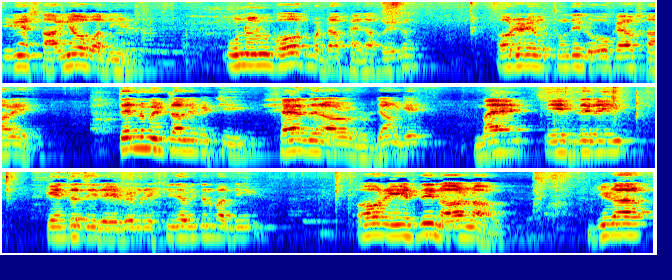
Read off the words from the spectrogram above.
ਜਿਹੜੀਆਂ ਸਾਰੀਆਂ ਆਬਾਦੀਆਂ ਉਹਨਾਂ ਨੂੰ ਬਹੁਤ ਵੱਡਾ ਫਾਇਦਾ ਹੋਏਗਾ। ਔਰ ਜਿਹੜੇ ਉੱਥੋਂ ਦੇ ਲੋਕ ਆ, ਉਹ ਸਾਰੇ 3 ਮਿੰਟਾਂ ਦੇ ਵਿੱਚ ਹੀ ਸ਼ਹਿਰ ਦੇ ਨਾਲ ਜੁੜ ਜਾਣਗੇ। ਮੈਂ ਇਸ ਦੇ ਲਈ ਕੇਂਦਰ ਦੀ ਰੇਲਵੇ ਮਿਨਿਸਟਰੀ ਦਾ ਵੀ ਧੰਨਵਾਦੀ ਹਾਂ। ਔਰ ਇਸ ਦੇ ਨਾਲ ਨਾਲ ਜਿਹੜਾ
